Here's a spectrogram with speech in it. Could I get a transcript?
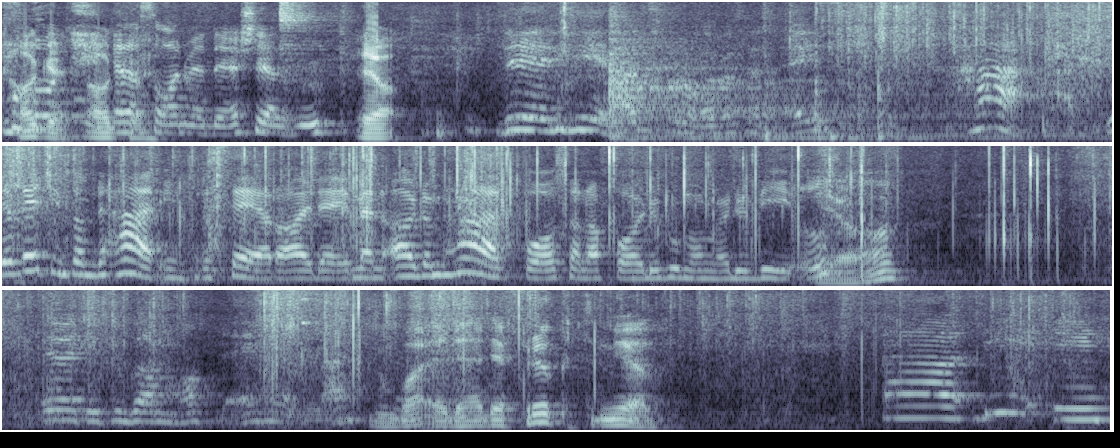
det okay, okay. eller så använder jag själv upp. Ja. Det är en helhetsfråga för mig. Här. Jag vet inte om det här intresserar dig, men av de här påsarna får du hur många du vill. Ja. Jag vet inte hur gammalt det är heller. vad är det här? Det är fruktmjöl? Uh, det är...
